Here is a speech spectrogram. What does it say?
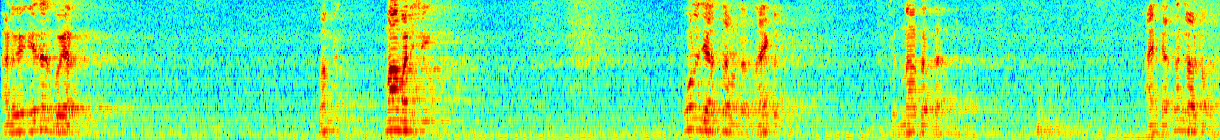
అక్కడ వేసేసి పోయారు. పంపి మా మనిషి ఫోన్లు చేస్తూ ఉంటారు నాయకులు. చిన్న పెద్ద. ఆయనకు అర్థం కావటం లేదు.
